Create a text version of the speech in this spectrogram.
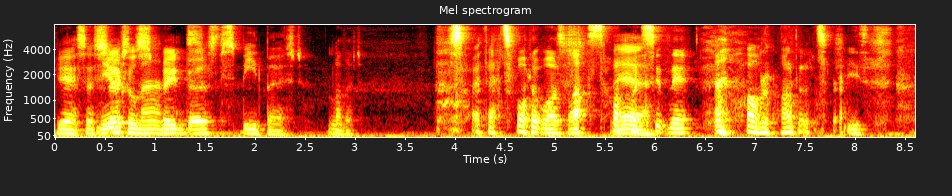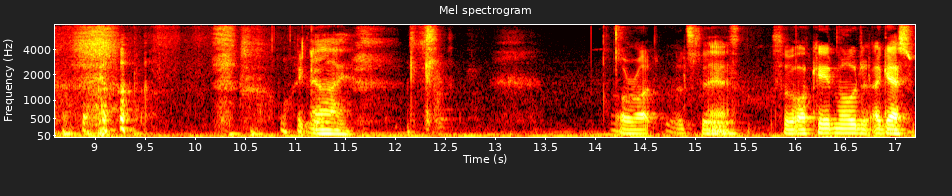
Yeah, so Nearest circle man speed burst. Speed burst. Love it. So that's what it was last time. Yeah. I sit there holding on. Jeez. Oh my God. All right, let's do Yeah. this. So arcade mode, I guess.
